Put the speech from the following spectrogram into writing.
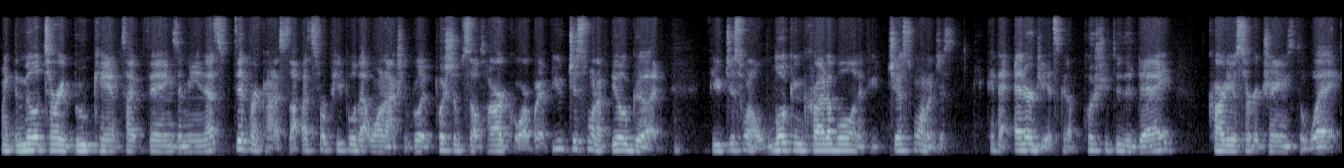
like the military boot camp type things. I mean, that's different kind of stuff. That's for people that want to actually really push themselves hardcore. But if you just want to feel good, if you just want to look incredible, and if you just want to just get that energy, it's going to push you through the day. Cardio circuit training is the way.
